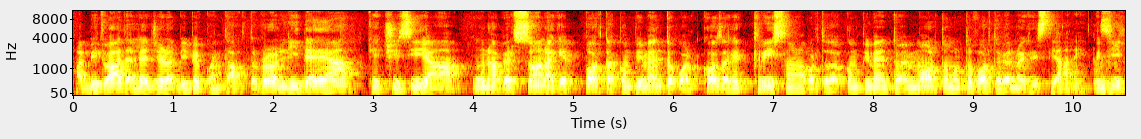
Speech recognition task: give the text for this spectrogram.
abituati a leggere la Bibbia e quant'altro, però l'idea che ci sia una persona che porta a compimento qualcosa che Cristo non ha portato a compimento è molto molto forte per noi cristiani, quindi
